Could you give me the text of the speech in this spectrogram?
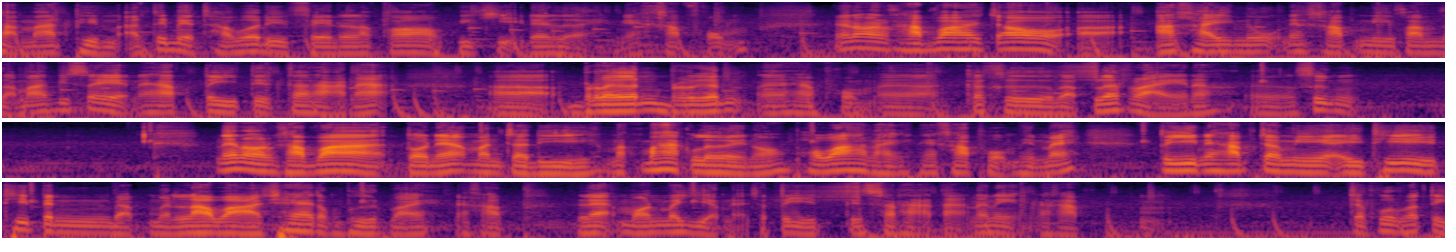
สามารถพิมพ์ Ultimate Tower Defense แล้วก็วิกิได้เลยนะครับผม แน่นอนครับว่าเจ้าเอ่ออาคานุนะครับมีความสามารถพิเศษนะครับ ตีติดสถานะเอ่อเบรนเบรนนะครับผมก็คือแบบเลือดไหลนะซึ่ง แน่นอนครับว่าตัวเนี้ยมันจะดีมากๆเลยเนาะเพราะว่าอะไรนะครับผมเห็นไหมตีนะครับจะมีไอ้ที่ที่เป็นแบบเหมือนลาวาแช่ตรงพื้นไว้นะครับ และมอนมาเหยียบเนี่ยจะตีติดสถานะนั่นเองนะครับจะพูดว่าตี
